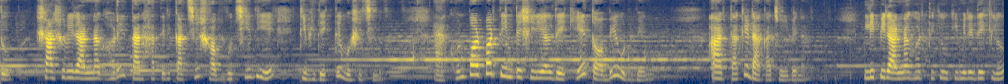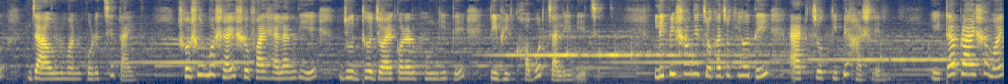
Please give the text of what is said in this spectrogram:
তো, শাশুড়ি রান্নাঘরে তার হাতের কাছে সব গুছিয়ে দিয়ে টিভি দেখতে বসেছিল। এখন পরপর তিনটে সিরিয়াল দেখে তবে উঠবেন। আর তাকে ডাকা চলবে না। লিপি রান্নাঘর থেকে উকি মেরে দেখল, যা অনুমান করেছে তাই। শ্বশুরমশাই সোফায় হেলান দিয়ে যুদ্ধ জয় করার ভঙ্গিতে টিভির খবর চালিয়ে দিয়েছে লিপির সঙ্গে চোখাচোখি হতেই এক চোখ টিপে হাসলেন। এটা প্রায় সময়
